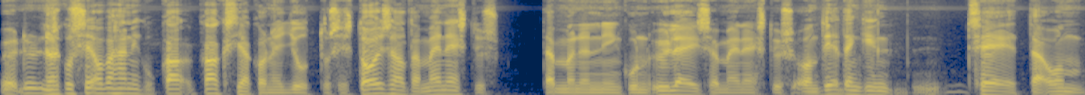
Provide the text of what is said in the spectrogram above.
no kun se on vähän niin kuin ka- kaksijakoinen juttu. Siis toisaalta menestys, tämmöinen niin kuin yleisömenestys on tietenkin se, että on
